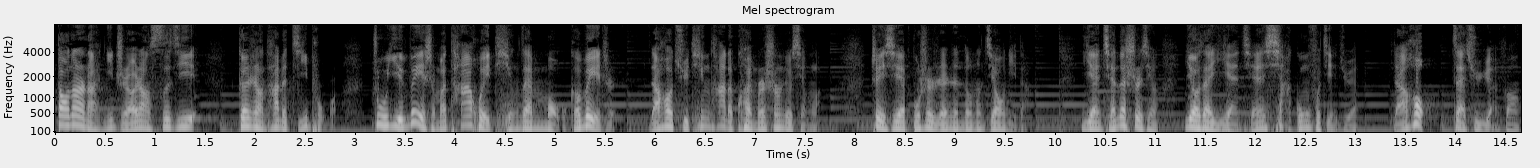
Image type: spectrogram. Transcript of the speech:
到那儿呢，你只要让司机跟上他的吉普，注意为什么他会停在某个位置。然后去听他的快门声就行了，这些不是人人都能教你的。眼前的事情要在眼前下功夫解决，然后再去远方。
